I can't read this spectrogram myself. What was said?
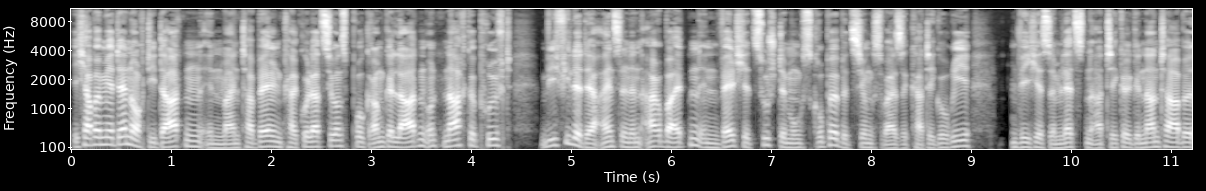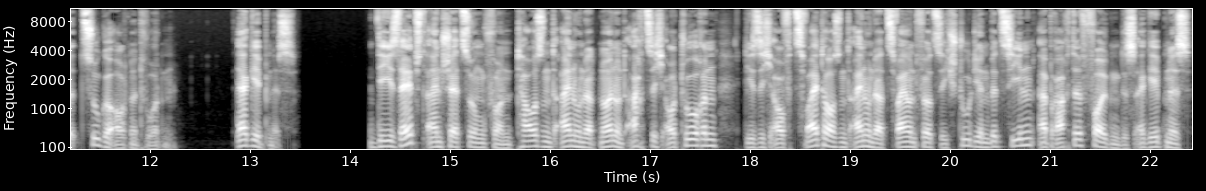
Ich habe mir dennoch die Daten in mein Tabellenkalkulationsprogramm geladen und nachgeprüft, wie viele der einzelnen Arbeiten in welche Zustimmungsgruppe bzw. Kategorie, wie ich es im letzten Artikel genannt habe, zugeordnet wurden. Ergebnis die Selbsteinschätzung von 1189 Autoren, die sich auf 2142 Studien beziehen, erbrachte folgendes Ergebnis:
